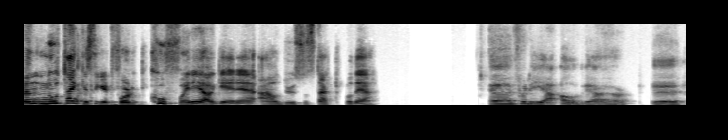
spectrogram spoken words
Men nå tenker sikkert folk hvorfor reagerer jeg og du så sterkt på det? Eh, fordi jeg aldri har hørt eh,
